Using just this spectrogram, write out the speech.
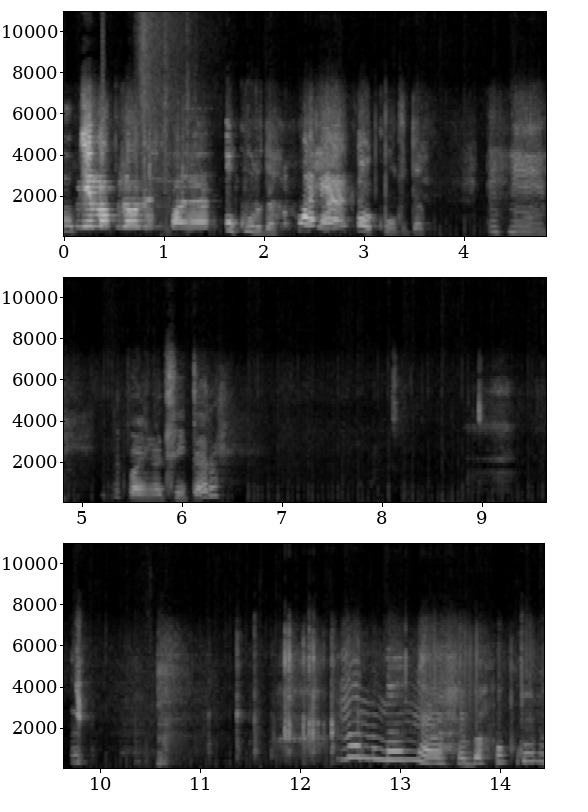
hop. Nie ma żadnych fajer. O kurde, Fajer. o kurde. Mhm. Fajny cheater. Nie. No, no, no, no, chyba chłopu na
